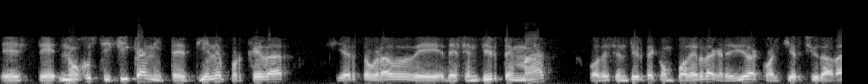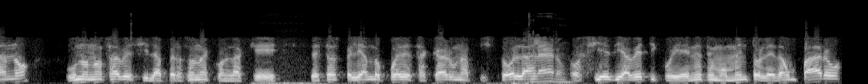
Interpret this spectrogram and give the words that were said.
este, no justifica ni te tiene por qué dar cierto grado de, de sentirte más o de sentirte con poder de agredir a cualquier ciudadano. Uno no sabe si la persona con la que te estás peleando puede sacar una pistola, o si es diabético y en ese momento le da un paro,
